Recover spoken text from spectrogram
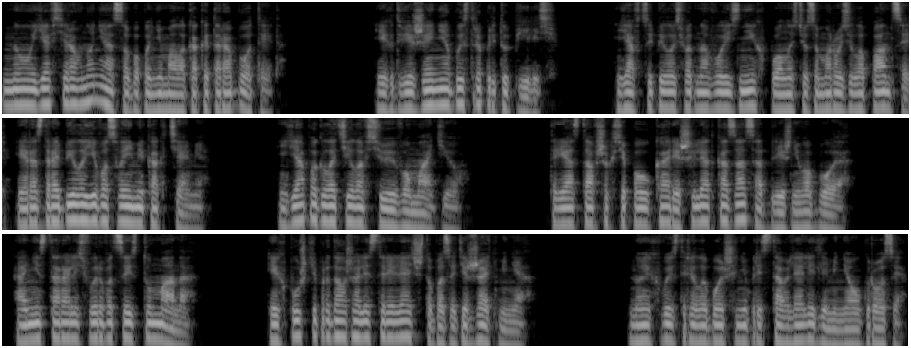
Ну, я все равно не особо понимала, как это работает. Их движения быстро притупились. Я вцепилась в одного из них, полностью заморозила панцирь и раздробила его своими когтями. Я поглотила всю его магию. Три оставшихся паука решили отказаться от ближнего боя. Они старались вырваться из тумана. Их пушки продолжали стрелять, чтобы задержать меня. Но их выстрелы больше не представляли для меня угрозы.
